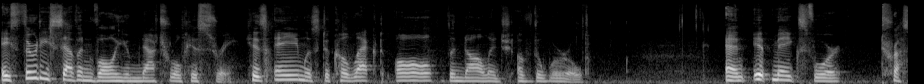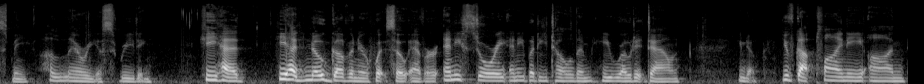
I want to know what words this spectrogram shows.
a 37 volume natural history. His aim was to collect all the knowledge of the world. And it makes for, trust me, hilarious reading. He had, he had no governor whatsoever. Any story anybody told him, he wrote it down. You know, you've got Pliny on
